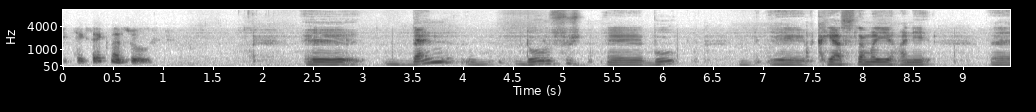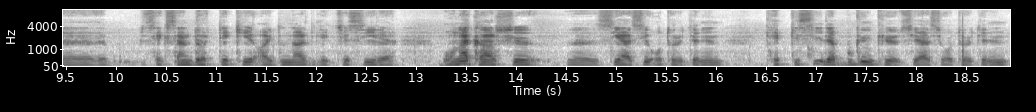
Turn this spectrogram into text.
bitirsek nasıl olur? Ee, ben doğrusu e, bu e, kıyaslamayı hani e, 84'teki Aydınlar Dilekçesiyle ona karşı e, siyasi otoritenin tepkisiyle bugünkü siyasi otoritenin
